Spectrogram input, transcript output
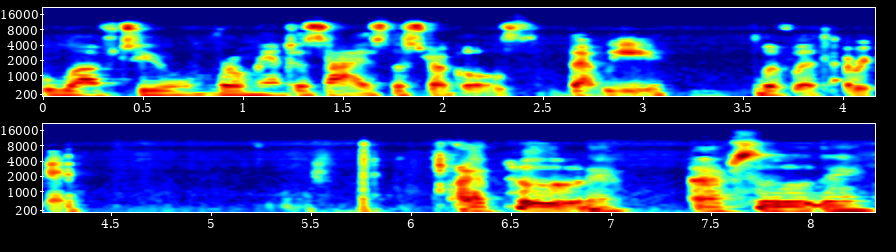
love to romanticize the struggles that we live with every day. Absolutely. Absolutely.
